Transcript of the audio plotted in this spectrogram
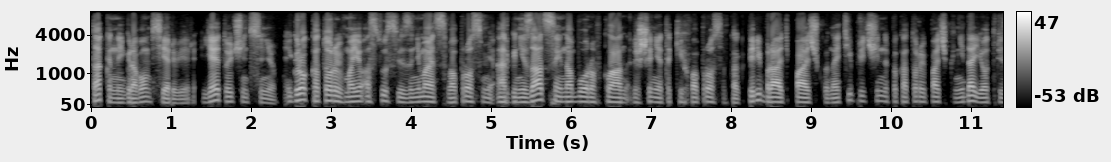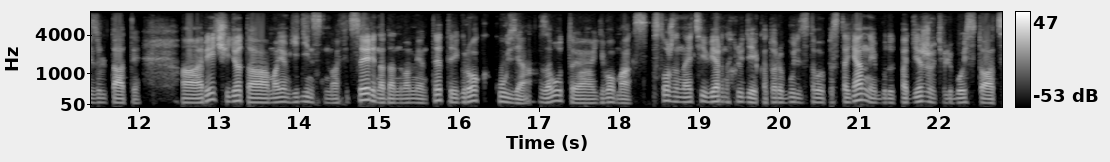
так и на игровом сервере. Я это очень ценю. Игрок, который в мое отсутствие занимается вопросами организации набора в клан, решения таких вопросов, как перебрать пачку, найти причины, по которой пачка не дает результаты. А, речь идет о моем единственном офицере на данный момент. Это игрок Кузя. Зовут э, его Макс. Сложно найти верных людей, которые будут с тобой постоянно и будут поддерживать в любой ситуации.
